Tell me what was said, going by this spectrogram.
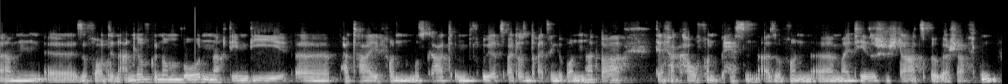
ähm, äh, sofort in Angriff genommen wurden, nachdem die äh, Partei von Muscat im Frühjahr 2013 gewonnen hat, war der Verkauf von Pässen, also von äh, maltesischen Staatsbürgerschaften.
